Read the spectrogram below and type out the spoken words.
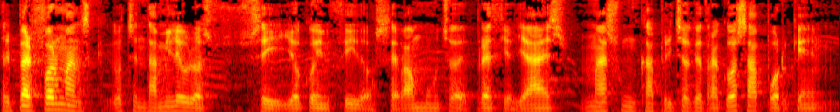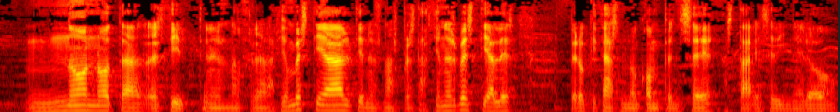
El performance, 80.000 euros, sí, yo coincido, se va mucho de precio, ya es más un capricho que otra cosa porque no notas, es decir, tienes una aceleración bestial, tienes unas prestaciones bestiales, pero quizás no compense gastar ese dinero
